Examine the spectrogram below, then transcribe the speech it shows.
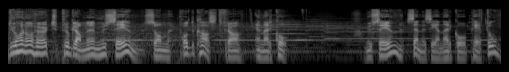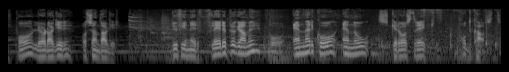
Du har nå hørt programmet Museum som podkast fra NRK. Museum sendes i NRK P2 på lørdager og søndager. Du finner flere programmer på nrk.no podkast.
